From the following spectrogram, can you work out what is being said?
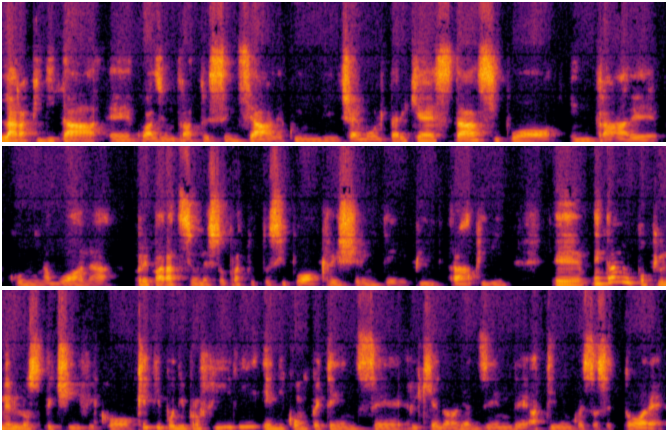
la rapidità è quasi un tratto essenziale, quindi c'è molta richiesta, si può entrare con una buona preparazione e soprattutto si può crescere in tempi rapidi. Eh, entrando un po' più nello specifico, che tipo di profili e di competenze richiedono le aziende attive in questo settore?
